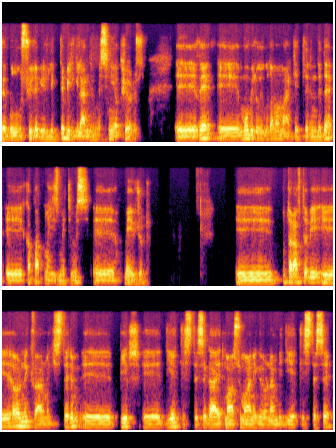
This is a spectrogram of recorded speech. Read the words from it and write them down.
ve bulgusuyla birlikte bilgilendirmesini yapıyoruz. E, ve e, mobil uygulama marketlerinde de e, kapatma hizmetimiz e, mevcut. E, bu tarafta bir e, örnek vermek isterim. E, bir e, diyet listesi, gayet masumane görünen bir diyet listesi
